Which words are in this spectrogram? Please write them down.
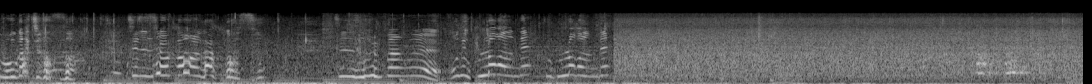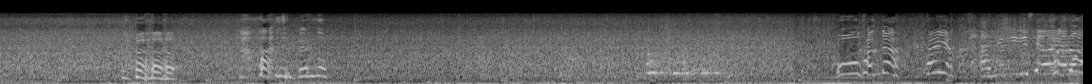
치즈 뭐 가져왔어? 치즈 솔방울 갖고 왔어. 치즈 솔방울. 어디 굴러가는데? 저 굴러가는데? 아니 빼서 오 간다 하이야 안녕히 계세요 여러분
